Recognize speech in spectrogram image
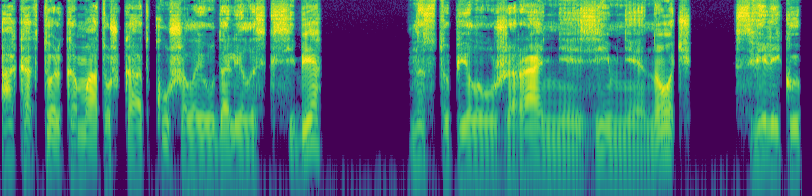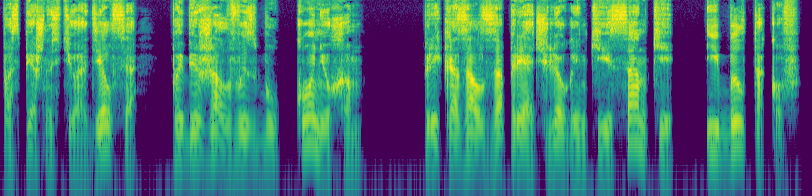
А как только матушка откушала и удалилась к себе, Наступила уже ранняя зимняя ночь, с великой поспешностью оделся, побежал в избу конюхом, приказал запрячь легонькие санки и был таков.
